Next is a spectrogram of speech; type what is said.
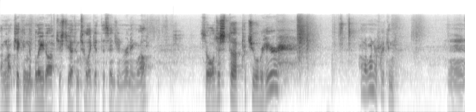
I'm not taking the blade off just yet until I get this engine running well. So I'll just uh, put you over here. Well, I wonder if I can... Eh.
